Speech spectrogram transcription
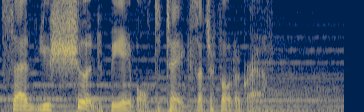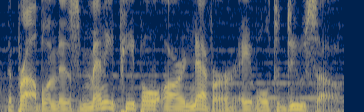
said you should be able to take such a photograph. The problem is many people are never able to do so.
